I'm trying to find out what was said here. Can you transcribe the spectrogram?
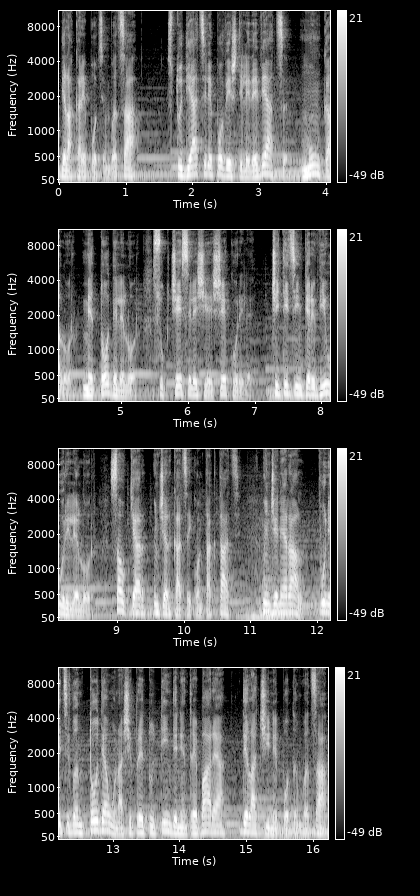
de la care poți învăța. Studiați-le poveștile de viață, munca lor, metodele lor, succesele și eșecurile. Citiți interviurile lor sau chiar încercați să-i contactați. În general, puneți-vă întotdeauna și pretutindeni întrebarea de la cine pot învăța.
